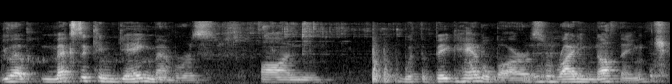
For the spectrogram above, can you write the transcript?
you have Mexican gang members on with the big handlebars riding nothing,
